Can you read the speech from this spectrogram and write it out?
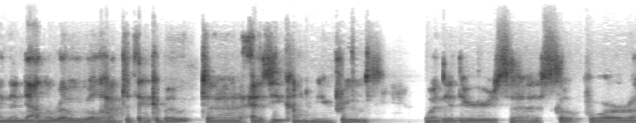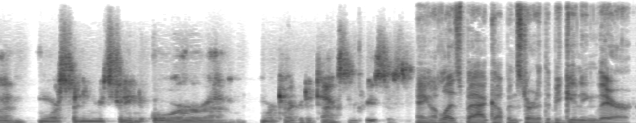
And then down the road, we'll have to think about, uh, as the economy improves, whether there's uh, scope for uh, more spending restraint or um, more targeted tax increases. Hang on, let's back up and start at the beginning there.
